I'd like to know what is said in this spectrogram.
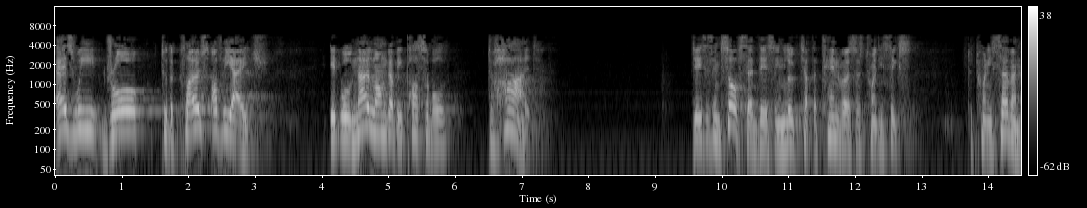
As we draw to the close of the age, it will no longer be possible to hide. Jesus himself said this in Luke chapter 10 verses 26 to 27.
